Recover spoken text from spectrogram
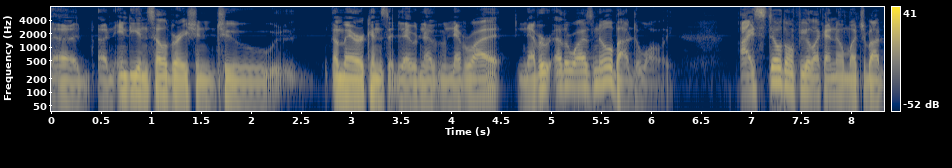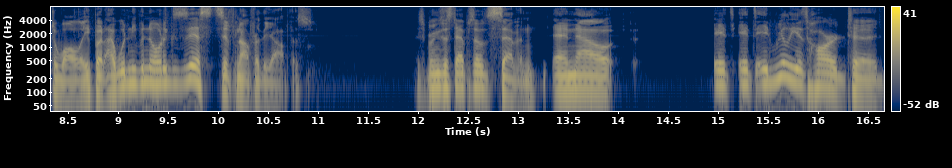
uh, an Indian celebration to Americans that they would never, never, never otherwise know about Diwali. I still don't feel like I know much about Diwali, but I wouldn't even know it exists if not for The Office. This brings us to episode seven, and now it it it really is hard to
